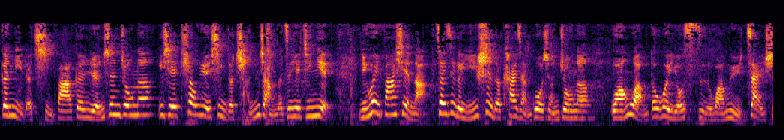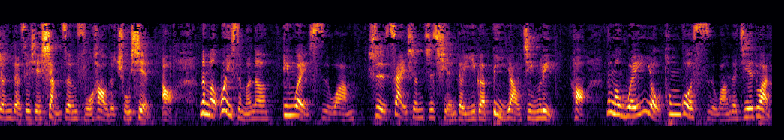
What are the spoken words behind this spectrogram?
跟你的启发、跟人生中呢一些跳跃性的成长的这些经验，你会发现呐，在这个仪式的开展过程中呢，往往都会有死亡与再生的这些象征符号的出现哦。那么为什么呢？因为死亡是再生之前的一个必要经历。好，那么唯有通过死亡的阶段，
